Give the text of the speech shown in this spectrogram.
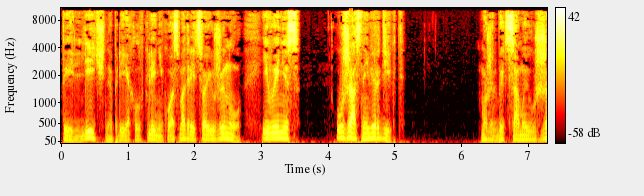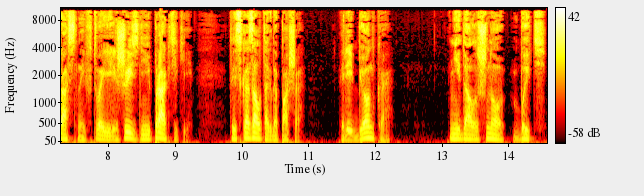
Ты лично приехал в клинику осмотреть свою жену и вынес ужасный вердикт. Может быть, самый ужасный в твоей жизни и практике. Ты сказал тогда, Паша, ребенка не должно быть.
